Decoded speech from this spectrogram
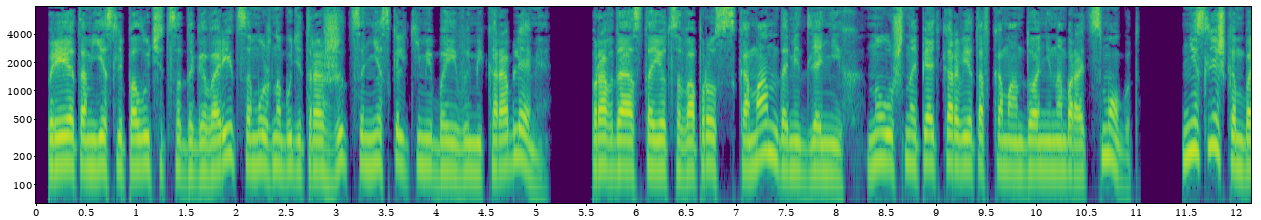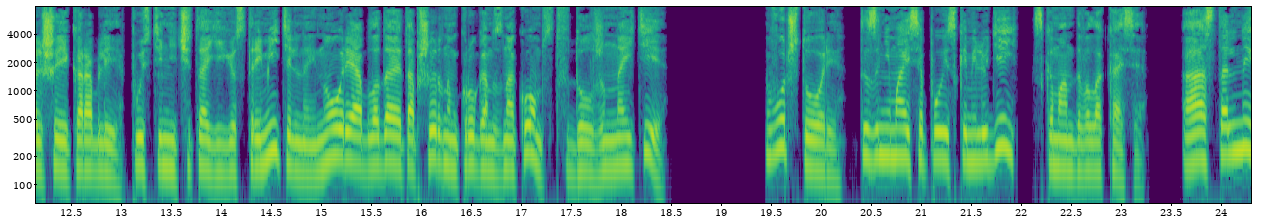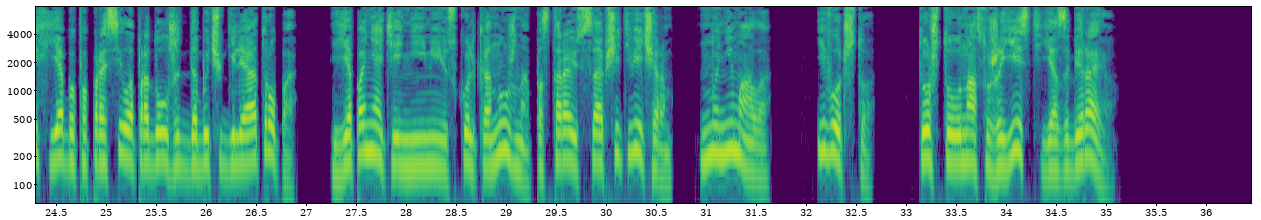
При этом, если получится договориться, можно будет разжиться несколькими боевыми кораблями. Правда, остается вопрос с командами для них, но уж на пять корветов команду они набрать смогут. Не слишком большие корабли, пусть и не читая ее стремительной, но Ори обладает обширным кругом знакомств, должен найти. — Вот что, Ори, ты занимайся поисками людей, — скомандовала Кася, — а остальных я бы попросила продолжить добычу гелиотропа. Я понятия не имею, сколько нужно, постараюсь сообщить вечером, но немало. И вот что. То, что у нас уже есть, я забираю.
